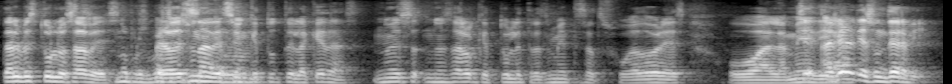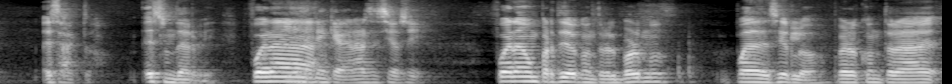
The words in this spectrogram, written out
Tal vez tú lo sabes, No, pero es sí, una decisión que tú te la quedas. No es, no es algo que tú le transmites a tus jugadores o a la Sí, media. al final es un derby. Exacto, es un derby. Y Fuera, tienen que ganarse sí o sí. fuera un partido contra el Bournemouth, puede decirlo, pero contra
